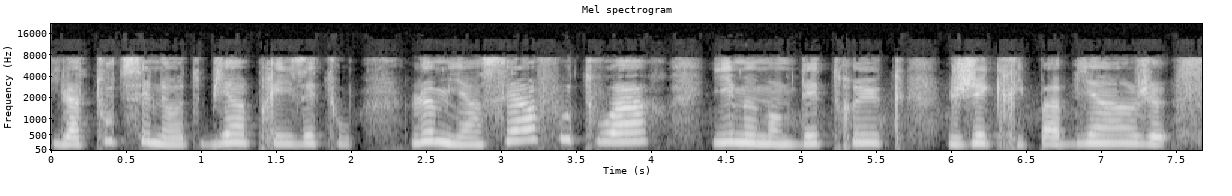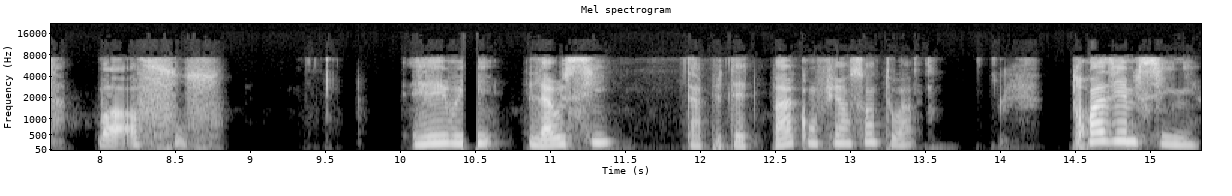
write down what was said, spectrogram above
Il a toutes ses notes bien prises et tout. Le mien, c'est un foutoir. Il me manque des trucs. J'écris pas bien. Je, bah, fou. Et oui, là aussi, t'as peut-être pas confiance en toi. Troisième signe.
